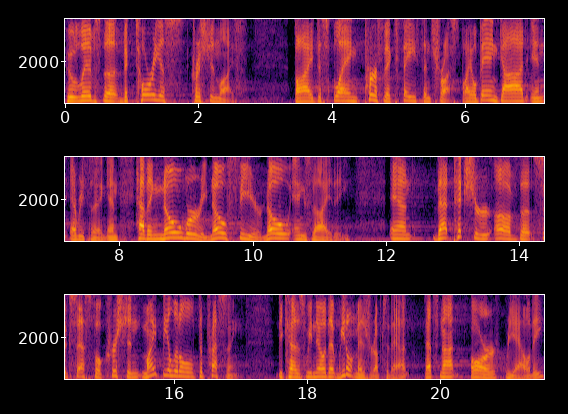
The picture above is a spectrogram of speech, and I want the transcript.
who lives the victorious Christian life by displaying perfect faith and trust, by obeying God in everything, and having no worry, no fear, no anxiety. And that picture of the successful Christian might be a little depressing because we know that we don't measure up to that. That's not our reality.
